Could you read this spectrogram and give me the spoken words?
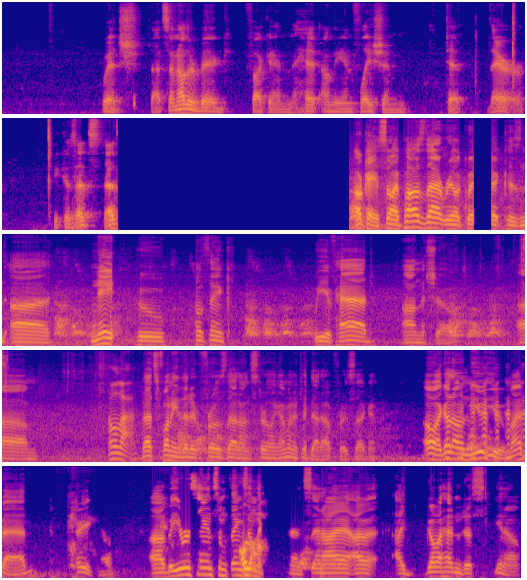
Which that's another big fucking hit on the inflation tip there, because that's that's. Okay, so I paused that real quick because uh, Nate, who I don't think we have had on the show, um, Hola. that's funny that it froze that on Sterling. I'm going to take that out for a second. Oh, I got to unmute you. My bad. There you go. Uh, but you were saying some things in the comments, and I, I, I go ahead and just, you know,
